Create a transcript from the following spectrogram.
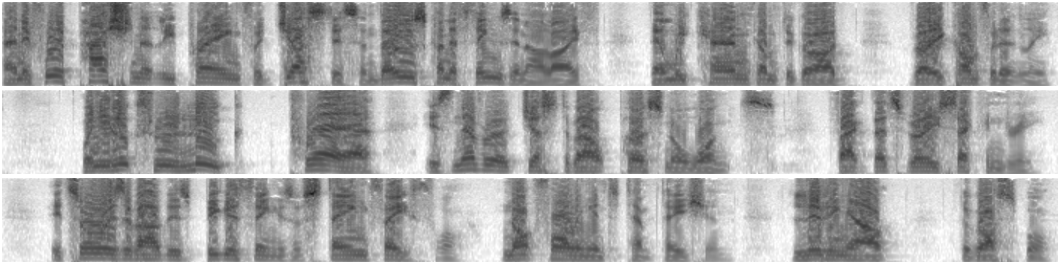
And if we're passionately praying for justice and those kind of things in our life, then we can come to God very confidently. When you look through Luke, prayer is never just about personal wants In fact, that's very secondary. It's always about these bigger things of staying faithful, not falling into temptation, living out the gospel.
